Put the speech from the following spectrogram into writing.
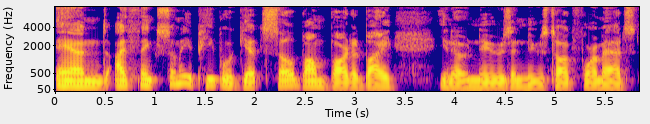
And I think so many people get so bombarded by, you know, news and news talk formats.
